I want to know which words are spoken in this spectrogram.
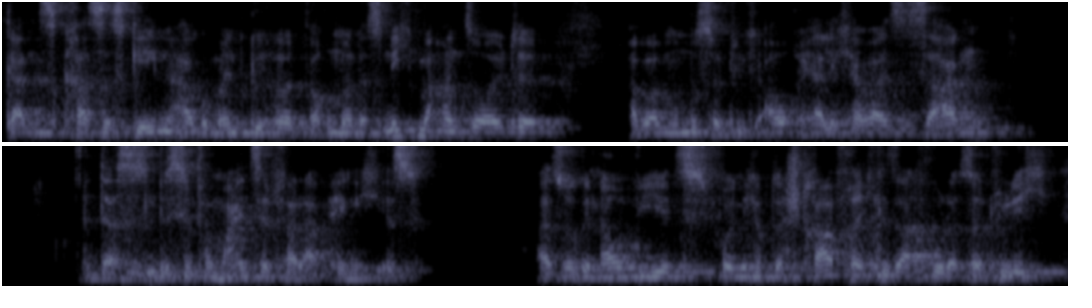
ganz krasses Gegenargument gehört, warum man das nicht machen sollte. Aber man muss natürlich auch ehrlicherweise sagen, dass es ein bisschen vom Einzelfall abhängig ist. Also genau wie jetzt, vorhin ich habe das Strafrecht gesagt, wo das natürlich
